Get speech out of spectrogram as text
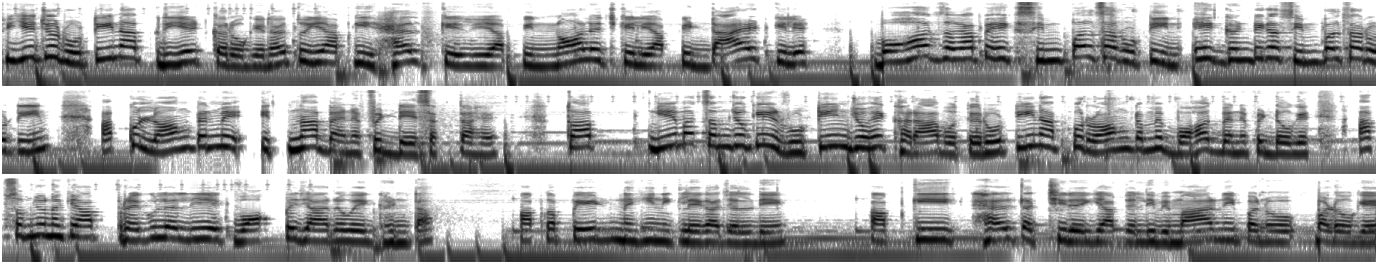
तो ये जो रूटीन आप क्रिएट करोगे ना तो ये आपकी हेल्थ के लिए, आपकी नॉलेज के लिए, आपकी डाइट के लिए बहुत जगह पे एक सिंपल सा रूटीन एक घंटे का सिंपल सा रूटीन आपको लॉन्ग टर्म में इतना बेनिफिट दे सकता है। तो आप ये मत समझो कि रूटीन जो है ख़राब होते रूटीन आपको लॉन्ग टर्म में बहुत बेनिफिट दोगे। आप समझो ना कि आप रेगुलरली एक वॉक पे जा रहे हो एक घंटा, आपका पेट नहीं निकलेगा जल्दी। आपकी हेल्थ अच्छी रहेगी, आप जल्दी बीमार नहीं पनो, पड़ोगे,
